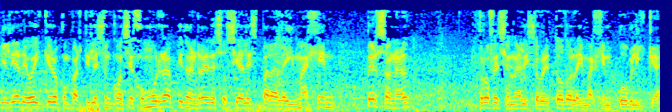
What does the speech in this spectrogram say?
Y el día de hoy quiero compartirles un consejo muy rápido en redes sociales para la imagen personal profesional y sobre todo la imagen pública.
